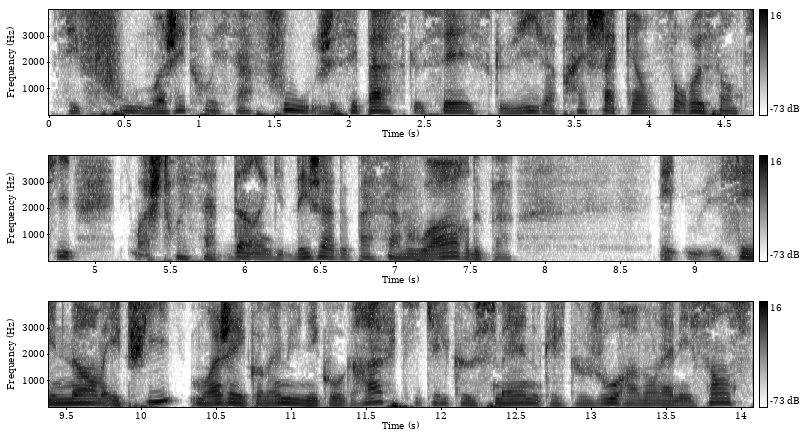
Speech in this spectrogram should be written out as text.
C'est fou. Moi, j'ai trouvé ça fou. Je sais pas ce que c'est, ce que vivent après chacun, son ressenti. Moi, je trouvais ça dingue. Déjà, de pas savoir, de pas. Et c'est énorme. Et puis, moi, j'avais quand même une échographe qui, quelques semaines ou quelques jours avant la naissance,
